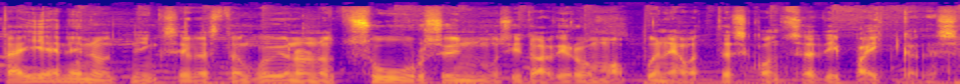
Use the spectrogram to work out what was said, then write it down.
täienenud ning sellest on kujunenud suur sündmus Ida-Virumaa põnevates kontserdipaikades.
